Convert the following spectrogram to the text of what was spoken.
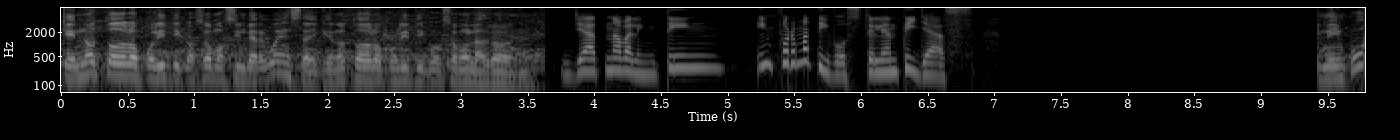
que no todos los políticos somos sinvergüenza y que no todos los políticos somos ladrones. Yatna Valentín, Informativos Teleantillas. Si me imputan,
